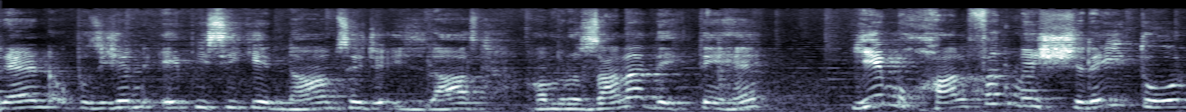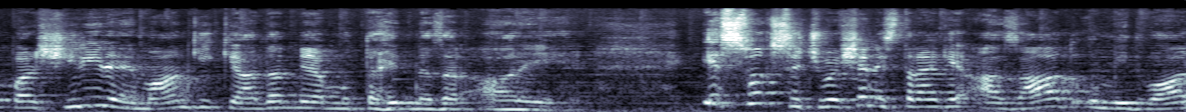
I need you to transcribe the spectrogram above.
گرینڈ اپوزیشن اے پی سی کے نام سے جو اجلاس ہم روزانہ دیکھتے ہیں یہ مخالفت میں شرعی طور پر شیری رحمان کی قیادت میں اب متحد نظر آ رہے ہیں۔ اس وقت سچویشن اس طرح کے آزاد امیدوار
